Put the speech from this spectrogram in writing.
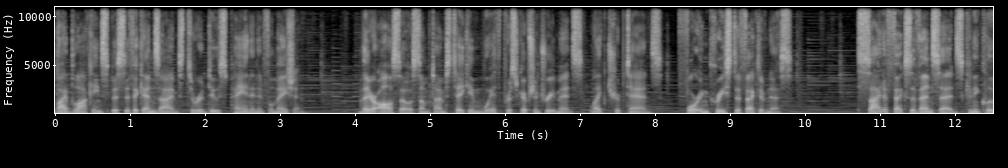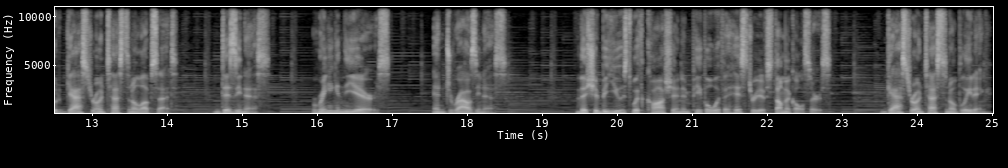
by blocking specific enzymes to reduce pain and inflammation. They are also sometimes taken with prescription treatments like triptans for increased effectiveness. Side effects of NSAIDs can include gastrointestinal upset, dizziness, ringing in the ears, and drowsiness. They should be used with caution in people with a history of stomach ulcers, gastrointestinal bleeding,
